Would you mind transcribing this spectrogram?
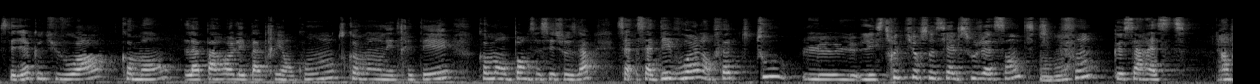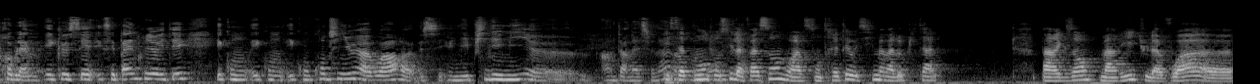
C'est-à-dire que tu vois comment la parole n'est pas prise en compte, comment on est traité, comment on pense à ces choses-là. Ça, ça dévoile en fait tout le- le- les structures sociales sous-jacentes qui Mhm. font que ça reste un problème et que c'est c'est pas une priorité et qu'on et continue à avoir euh, une épidémie euh, internationale. et ça hein, te montre mondiale. aussi la façon dont elles sont traitées aussi même à l'hôpital par exemple Marie tu la vois euh,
